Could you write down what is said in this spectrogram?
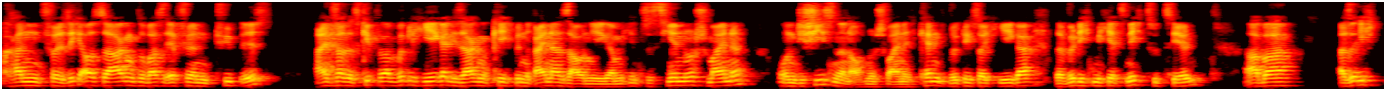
kann für sich aus sagen, so was er für ein Typ ist. einfach, es gibt wirklich Jäger, die sagen, okay, ich bin reiner Saunjäger, mich interessieren nur Schweine und die schießen dann auch nur Schweine. Ich kenne wirklich solche Jäger, da würde ich mich jetzt nicht zuzählen. Aber also ich,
